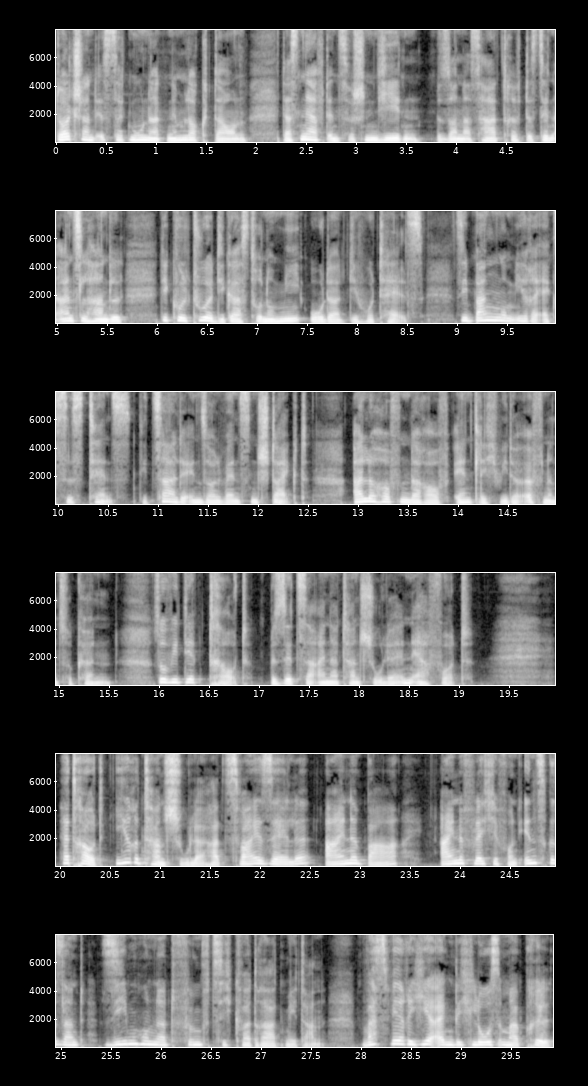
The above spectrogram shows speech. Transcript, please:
Deutschland ist seit Monaten im Lockdown. Das nervt inzwischen jeden. Besonders hart trifft es den Einzelhandel, die Kultur, die Gastronomie oder die Hotels. Sie bangen um ihre Existenz. Die Zahl der Insolvenzen steigt. Alle hoffen darauf, endlich wieder öffnen zu können. So wie Dirk Traut, Besitzer einer Tanzschule in Erfurt. Herr Traut, Ihre Tanzschule hat zwei Säle, eine Bar, eine Fläche von insgesamt 750 Quadratmetern. Was wäre hier eigentlich los im April?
